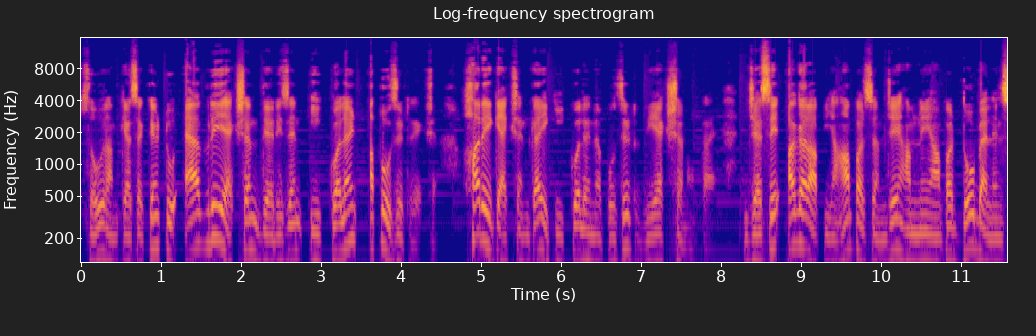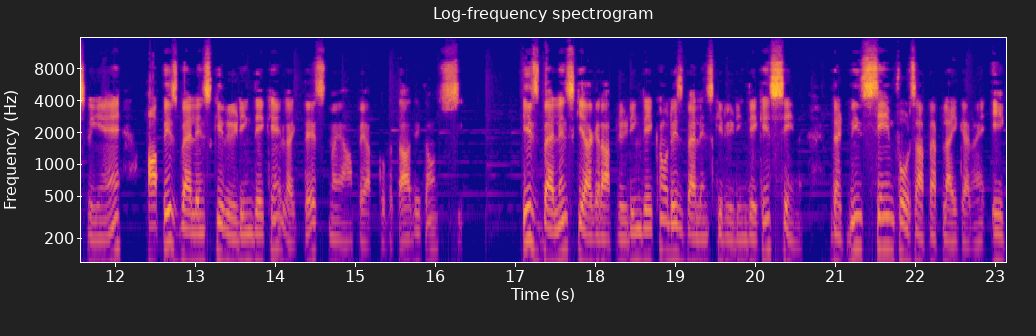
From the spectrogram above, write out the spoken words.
सो हम कह सकते हैं to every action there is an equal and opposite reaction हर एक एक्शन का एक इक्वल एंड अपोजिट रिएक्शन होता है. जैसे अगर आप यहाँ पर समझे, हमने यहाँ पर दो बैलेंस लिए हैं, आप इस बैलेंस की रीडिंग देखें लाइक like दिस मैं यहाँ पे आपको बता देता हूँ इस बैलेंस की अगर आप रीडिंग देखें और इस बैलेंस की रीडिंग देखें सेम है। दैट मीन सेम फोर्स आप अप्लाई कर रहे हैं। एक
